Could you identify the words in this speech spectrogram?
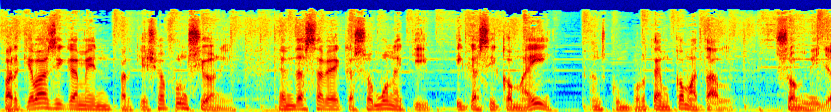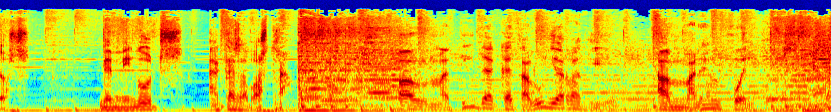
perquè bàsicament, perquè això funcioni, hem de saber que som un equip i que si com ahir ens comportem com a tal, som millors. Benvinguts a casa vostra. El matí de Catalunya Ràdio, amb Manel Fuentes.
